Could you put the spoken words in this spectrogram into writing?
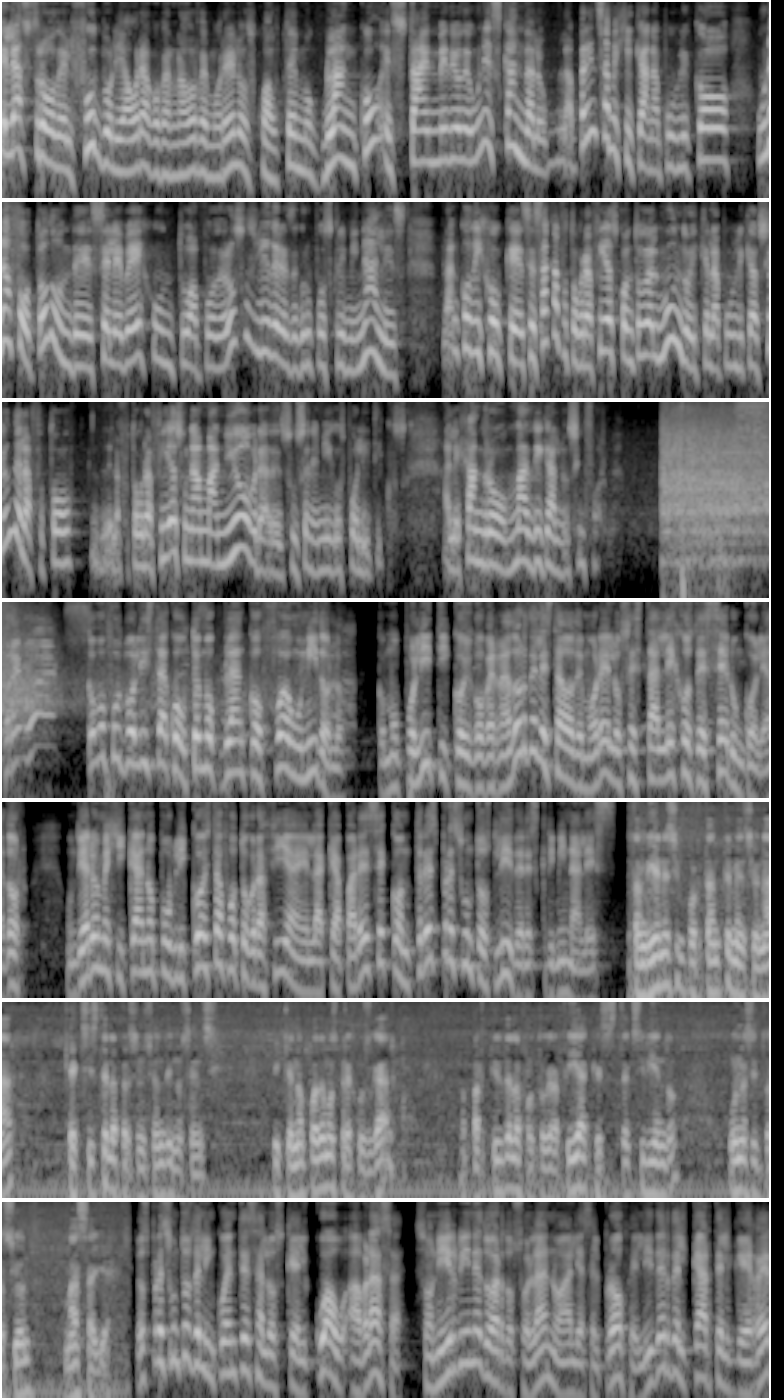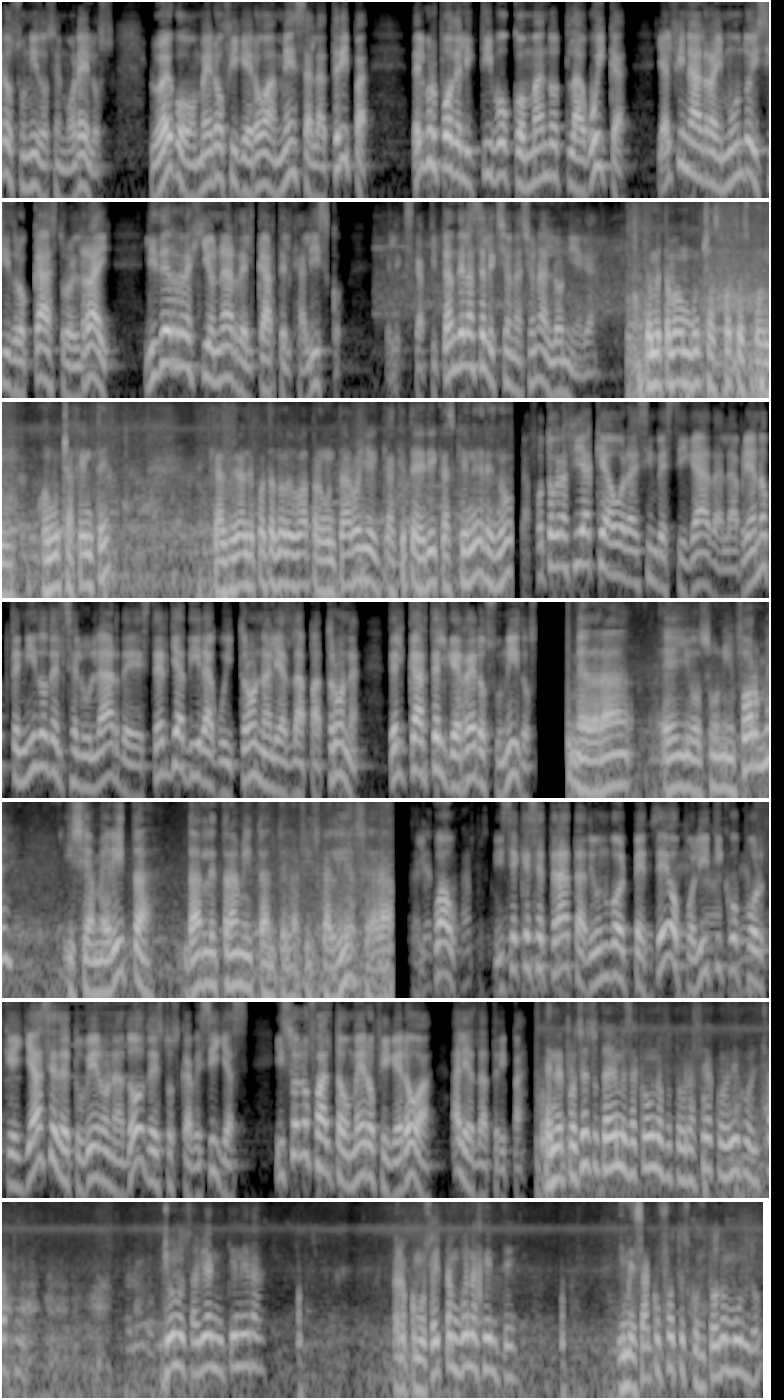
El astro del fútbol y ahora gobernador de Morelos, Cuauhtémoc Blanco, está en medio de un escándalo. La prensa mexicana publicó una foto donde se le ve junto a poderosos líderes de grupos criminales. Blanco dijo que se saca fotografías con todo el mundo y que la publicación de la, foto, de la fotografía es una maniobra de sus enemigos políticos. Alejandro Madrigal nos informa. Como futbolista, Cuauhtémoc Blanco fue un ídolo. Como político y gobernador del estado de Morelos está lejos de ser un goleador. Un diario mexicano publicó esta fotografía en la que aparece con tres presuntos líderes criminales. También es importante mencionar que existe la presunción de inocencia y que no podemos prejuzgar a partir de la fotografía que se está exhibiendo una situación más allá. Los presuntos delincuentes a los que el Cuau abraza son Irving Eduardo Solano, alias el profe, líder del cártel Guerreros Unidos en Morelos. Luego Homero Figueroa Mesa, la tripa, del grupo delictivo Comando Tlahuica. Y al final Raimundo Isidro Castro, el RAI, líder regional del cártel Jalisco. El ex capitán de la selección nacional lo niega. Yo me he tomado muchas fotos con, con mucha gente que al final de cuentas no les voy a preguntar, oye, ¿a qué te dedicas? ¿Quién eres? ¿No? La fotografía que ahora es investigada la habrían obtenido del celular de Esther Yadira Huitrón, alias la patrona, del cártel Guerreros Unidos. Me darán ellos un informe y si amerita darle trámite ante la fiscalía, se hará. El Cuau dice que se trata de un golpeteo político porque ya se detuvieron a dos de estos cabecillas y solo falta Homero Figueroa, alias La Tripa. En el proceso también me sacó una fotografía con el hijo del Chapo. Yo no sabía ni quién era. Pero como soy tan buena gente y me saco fotos con todo mundo,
